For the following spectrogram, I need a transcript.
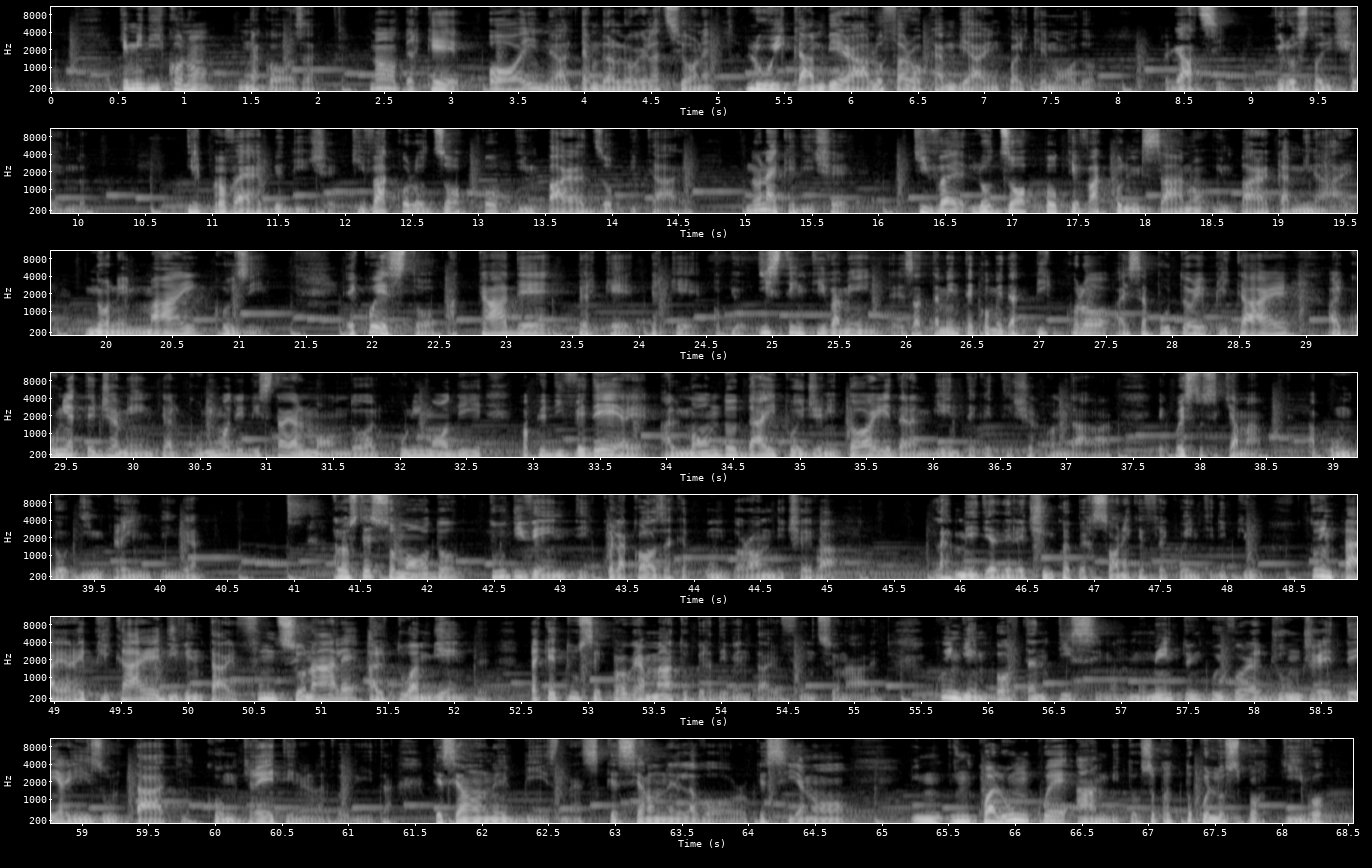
che mi dicono una cosa. No, perché poi nell'alterno della loro relazione lui cambierà, lo farò cambiare in qualche modo. Ragazzi, ve lo sto dicendo. Il proverbio dice chi va con lo zoppo impara a zoppicare. Non è che dice chi va, lo zoppo che va con il sano impara a camminare. Non è mai così. E questo accade perché? Perché proprio istintivamente, esattamente come da piccolo, hai saputo replicare alcuni atteggiamenti, alcuni modi di stare al mondo, alcuni modi proprio di vedere al mondo dai tuoi genitori e dall'ambiente che ti circondava. E questo si chiama appunto imprinting. Allo stesso modo tu diventi quella cosa che appunto Ron diceva la media delle 5 persone che frequenti di più, tu impari a replicare e diventare funzionale al tuo ambiente, perché tu sei programmato per diventare funzionale. Quindi è importantissimo nel momento in cui vuoi raggiungere dei risultati concreti nella tua vita, che siano nel business, che siano nel lavoro, che siano in, in qualunque ambito, soprattutto quello sportivo,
